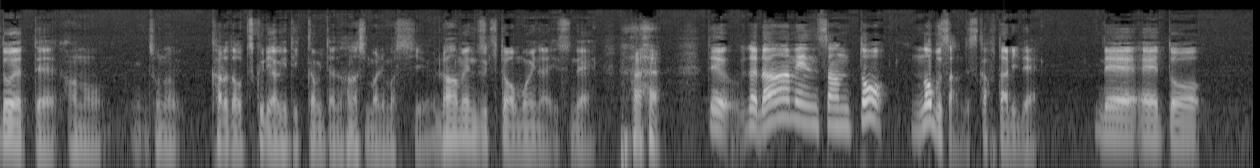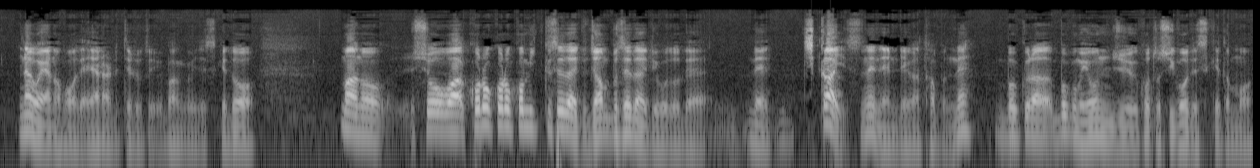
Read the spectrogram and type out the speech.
どうやって、あの、その、体を作り上げていくかみたいな話もありますし、ラーメン好きとは思えないですね。でラーメンさんと、ノブさんですか、二人で。で、えっ、と、名古屋の方でやられてるという番組ですけど、まあ、あの、昭和コロコロコミック世代とジャンプ世代ということで、ね、近いですね、年齢が多分ね。僕ら、僕も40今年5ですけども、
